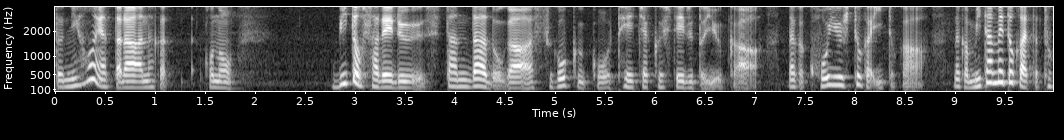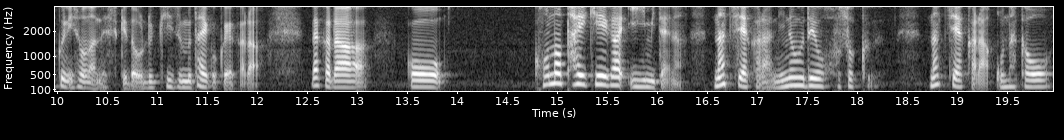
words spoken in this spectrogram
日本やったらなんかこの美とされるスタンダードがすごくこう定着しているというかなんかこういう人がいいとかなんか見た目とかやったら特にそうなんですけどルキズム大国やから。だからこうこの体型がいいみたいな。夏やから二の腕を細く。夏やからお腹を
